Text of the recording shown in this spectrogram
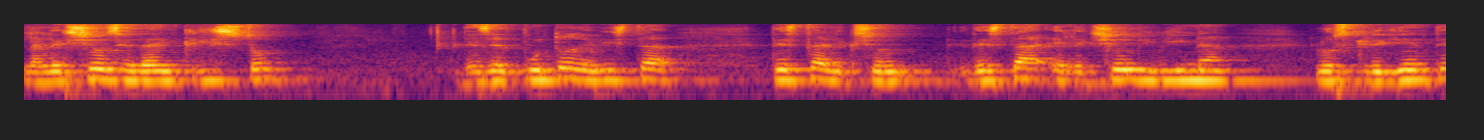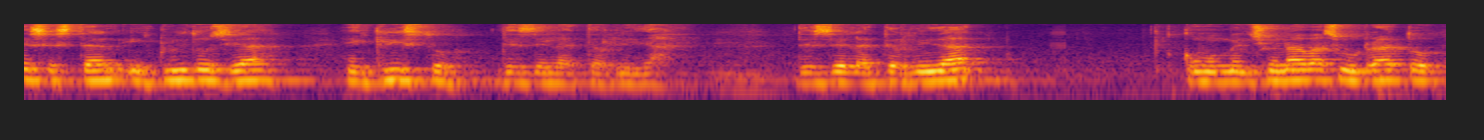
La elección se da en Cristo. Desde el punto de vista de esta elección, de esta elección divina, los creyentes están incluidos ya en Cristo desde la eternidad. Desde la eternidad, Como mencionaba hace un rato,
